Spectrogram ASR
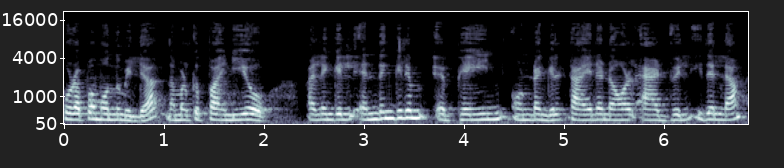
കുഴപ്പമൊന്നുമില്ല. നമ്മൾക്ക് പനിയോ അല്ലെങ്കിൽ എന്തെങ്കിലും പെയിൻ ഉണ്ടെങ്കിൽ ടൈലനോൾ ആഡ്വിൽ ഇതെല്ലാം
